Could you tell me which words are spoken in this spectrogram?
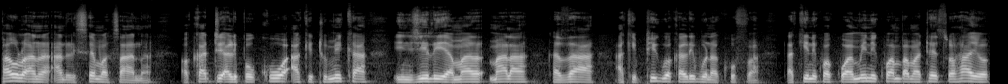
Paulo alisema sana wakati alipokuwa akitumika injili ya mara kadhaa akipigwa karibu na kufa lakini kwa kuamini kwamba mateso hayo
